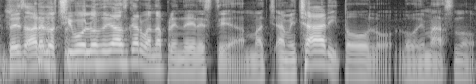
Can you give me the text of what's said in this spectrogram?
Entonces ahora los chivolos de Asgard van a aprender este a, a mechar y todo lo, lo demás, ¿no?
